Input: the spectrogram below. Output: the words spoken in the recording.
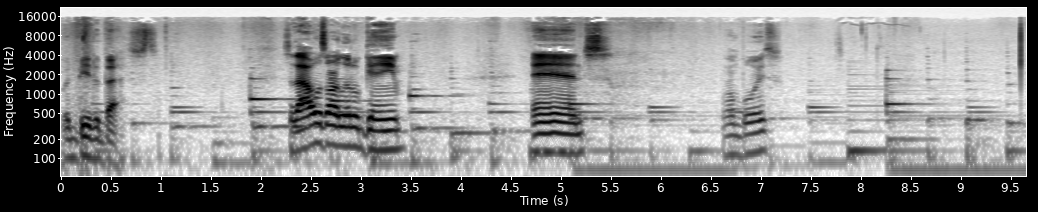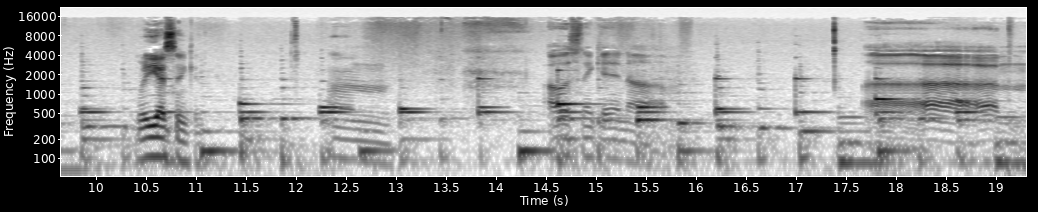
would be the best. So that was our little game. And, well, boys, what are you guys thinking? Um, I was thinking, um, um,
